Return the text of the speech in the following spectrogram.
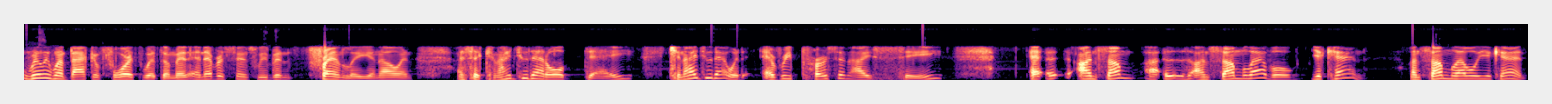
really went back and forth with him. And, and ever since we've been friendly, you know. And I said, can I do that all day? Can I do that with every person I see? Uh, on some uh, on some level, you can. On some level, you can.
